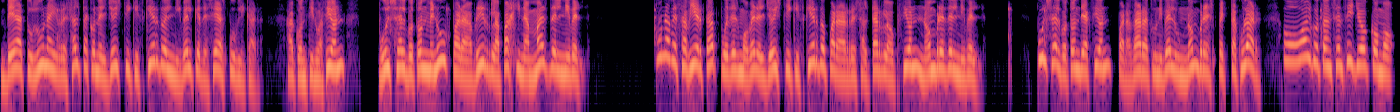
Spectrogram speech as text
ve a tu luna y resalta con el joystick izquierdo el nivel que deseas publicar. A continuación, pulsa el botón menú para abrir la página más del nivel. Una vez abierta, puedes mover el joystick izquierdo para resaltar la opción Nombre del nivel. Pulsa el botón de acción para dar a tu nivel un nombre espectacular, o algo tan sencillo como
